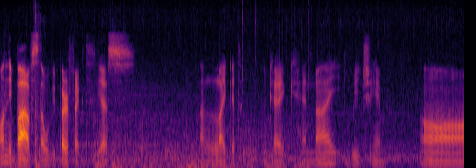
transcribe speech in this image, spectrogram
Only buffs, that would be perfect. Yes. I like it. Okay, can I reach him? Oh.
